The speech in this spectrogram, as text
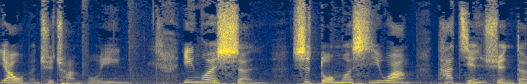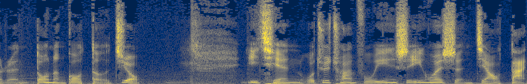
要我们去传福音，因为神是多么希望他拣选的人都能够得救。以前我去传福音是因为神交代，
